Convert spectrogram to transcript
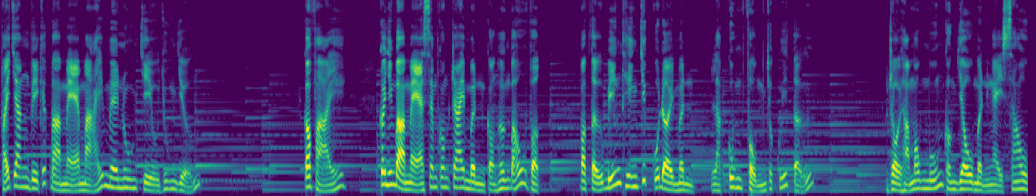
Phải chăng vì các bà mẹ mãi mê nuông chiều dung dưỡng? Có phải có những bà mẹ xem con trai mình còn hơn báu vật và tự biến thiên chức của đời mình là cung phụng cho quý tử? Rồi họ mong muốn con dâu mình ngày sau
